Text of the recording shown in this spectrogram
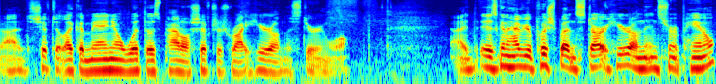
uh, shift it like a manual with those paddle shifters right here on the steering wheel is going to have your push button start here on the instrument panel.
